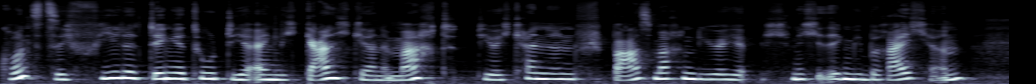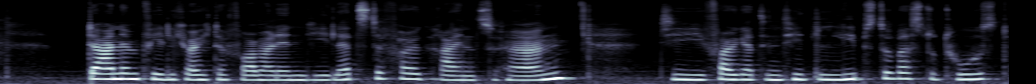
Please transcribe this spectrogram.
grundsätzlich viele Dinge tut, die ihr eigentlich gar nicht gerne macht, die euch keinen Spaß machen, die euch nicht irgendwie bereichern, dann empfehle ich euch davor mal in die letzte Folge reinzuhören. Die Folge hat den Titel Liebst du, was du tust?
